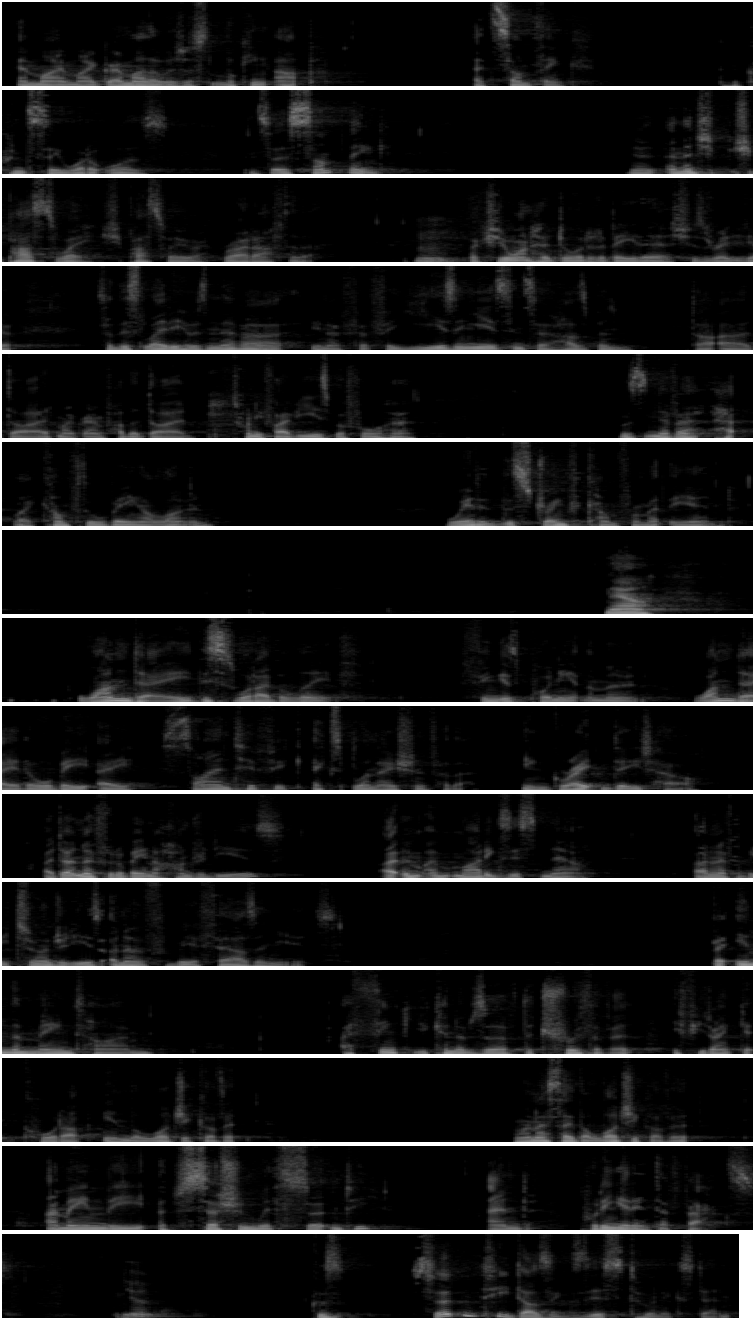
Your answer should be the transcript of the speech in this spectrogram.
And my, my grandmother was just looking up at something and couldn't see what it was. And so something, you know, and then she, she passed away. She passed away right after that. Mm. Like she didn't want her daughter to be there. She was ready to. So this lady who was never, you know, for, for years and years since her husband di- uh, died, my grandfather died 25 years before her, was never ha- like comfortable being alone. Where did the strength come from at the end? Now, one day, this is what I believe fingers pointing at the moon. One day there will be a scientific explanation for that in great detail. I don't know if it'll be in 100 years. I, it might exist now. I don't know if it'll be 200 years. I don't know if it'll be 1,000 years. But in the meantime, I think you can observe the truth of it if you don't get caught up in the logic of it. When I say the logic of it, I mean the obsession with certainty and putting it into facts. Yeah. Because certainty does exist to an extent,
